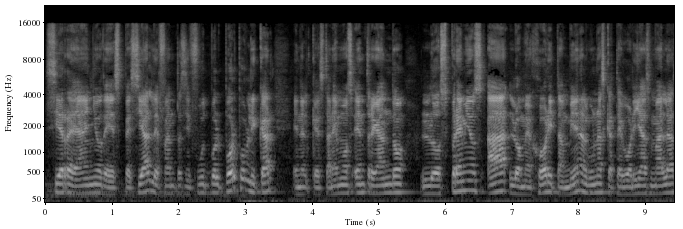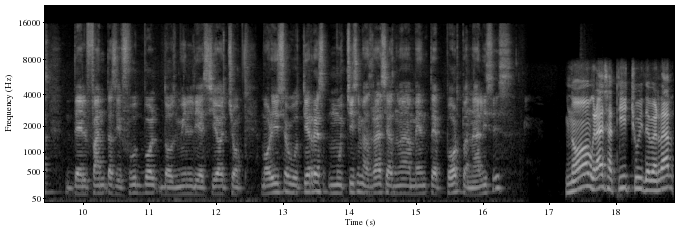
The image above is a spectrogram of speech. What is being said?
cierre de año de especial de Fantasy Football por publicar en el que estaremos entregando los premios a lo mejor y también algunas categorías malas del Fantasy Football 2018. Mauricio Gutiérrez, muchísimas gracias nuevamente por tu análisis. No, gracias a ti, Chuy. De verdad,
